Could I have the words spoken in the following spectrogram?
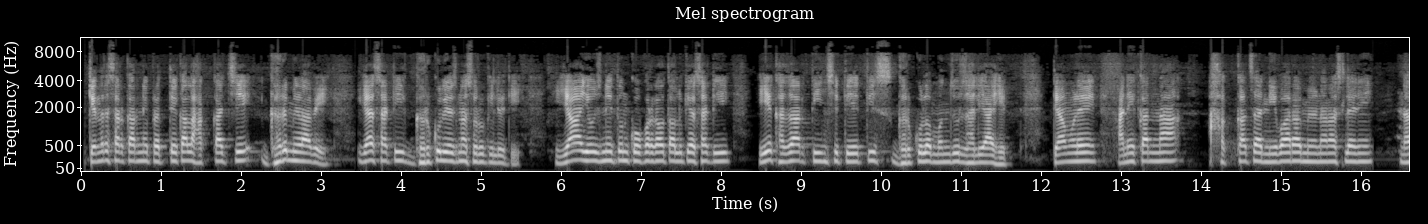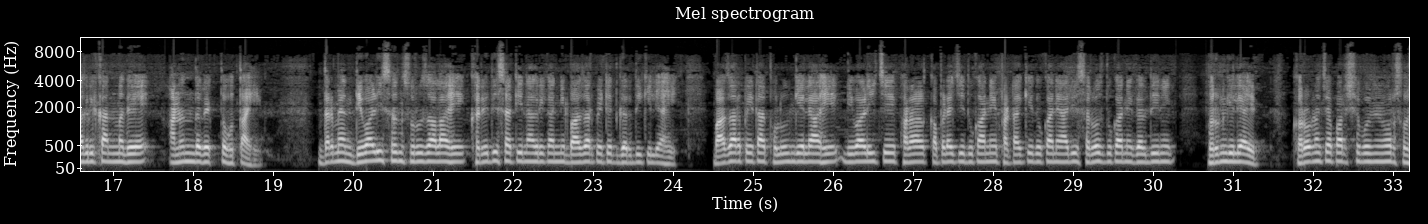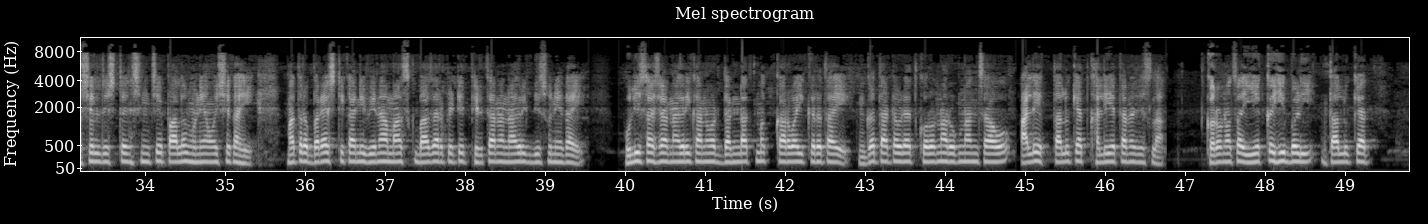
केंद्र सरकारने प्रत्येकाला हक्काचे घर मिळावे यासाठी घरकुल योजना सुरू केली होती. या योजनेतून कोपरगाव तालुक्यासाठी एक हजार तीनशे तेहतीस घरकुलं मंजूर झाली आहेत. त्यामुळे अनेकांना हक्काचा निवारा मिळणार असल्याने नागरिकांमध्ये आनंद व्यक्त होत आहे. दरम्यान दिवाळी सण सुरू झाला आहे. खरेदीसाठी नागरिकांनी बाजारपेठेत गर्दी केली आहे. बाजारपेठा फुलून गेल्या आहे. दिवाळीचे फराळ कपड्याची दुकाने फटाके दुकाने आदी सर्वच दुकाने गर्दीने भरून गेली आहेत. करोनाच्या पार्श्वभूमीवर सोशल डिस्टन्सिंगचे पालन होणे आवश्यक आहे. मात्र बऱ्याच ठिकाणी विना मास्क बाजारपेठेत फिरताना नागरिक दिसून येत आहे. पोलीस अशा नागरिकांवर दंडात्मक कारवाई करत आहे. गत आठवड्यात कोरोना रुग्णांचा हो आलेख तालुक्यात खाली येताना दिसला. करोनाचा एकही बळी तालुक्यात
